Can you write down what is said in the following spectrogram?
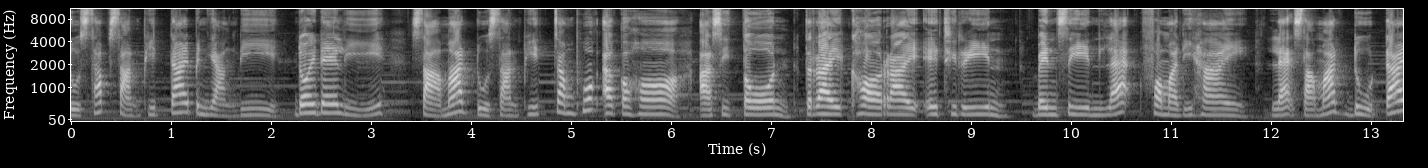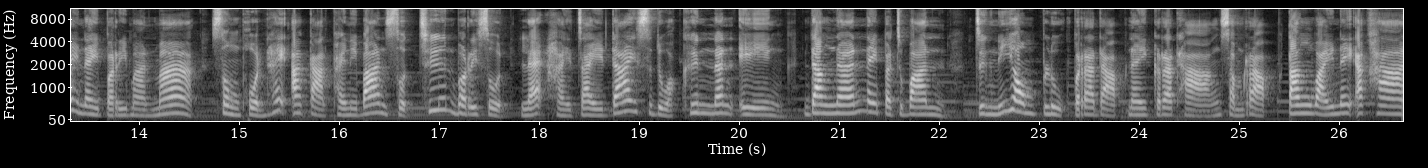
ดูดซับสารพิษได้เป็นอย่างดี โดยเดลี สามารถดูดสารพิษจำพวกแอลกอฮอล์อะซิโตน ไตรคลอไรเอทิลีน เบนซีน และฟอร์มาดีไฮด์และสามารถดูดได้ในปริมาณมาก ส่งผลให้อากาศภายในบ้านสดชื่นบริสุทธิ์ และหายใจได้สะดวกขึ้นนั่นเอง ดังนั้นในปัจจุบันจึงนิยมปลูกประดับในกระถางสำหรับตั้งไว้ในอาคาร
